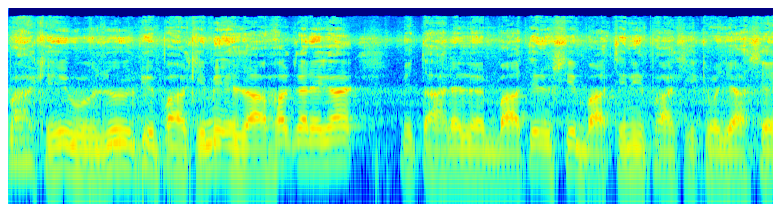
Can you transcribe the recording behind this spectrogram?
پاکی وضو کی پاکی میں اضافہ کرے گا بے طاہر باطن اس کی باطنی پاکی کی وجہ سے،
